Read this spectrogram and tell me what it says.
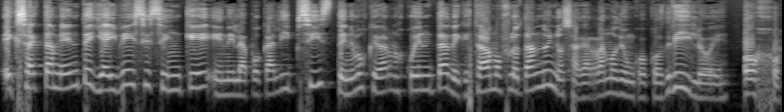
Exactamente, y hay veces en que en el apocalipsis tenemos que darnos cuenta de que estábamos flotando y nos agarramos de un cocodrilo, eh. ojo.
